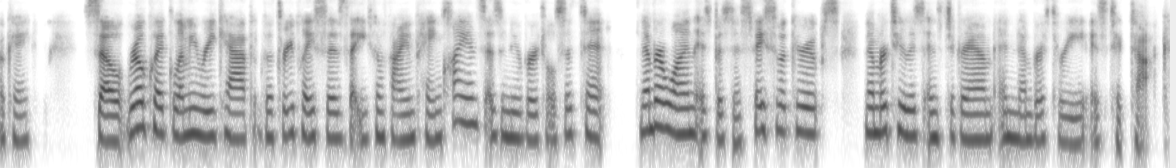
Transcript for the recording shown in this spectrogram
Okay. So, real quick, let me recap the three places that you can find paying clients as a new virtual assistant. Number one is business Facebook groups. Number two is Instagram. And number three is TikTok.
